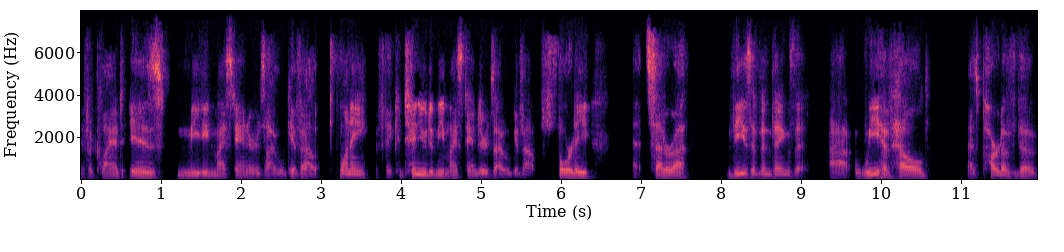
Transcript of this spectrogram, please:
if a client is meeting my standards, I will give out 20. If they continue to meet my standards, I will give out 40, etc. These have been things that uh, we have held as part of the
